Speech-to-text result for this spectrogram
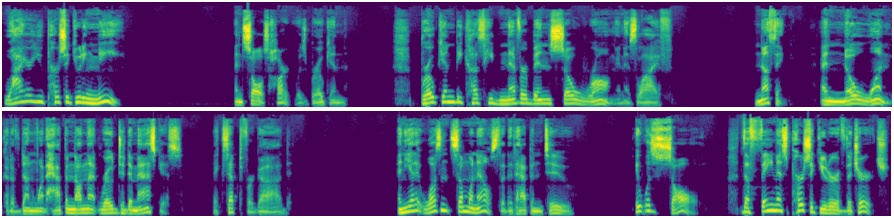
Why are you persecuting me? And Saul's heart was broken. Broken because he'd never been so wrong in his life. Nothing and no one could have done what happened on that road to Damascus, except for God. And yet it wasn't someone else that had happened to. It was Saul, the famous persecutor of the church.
